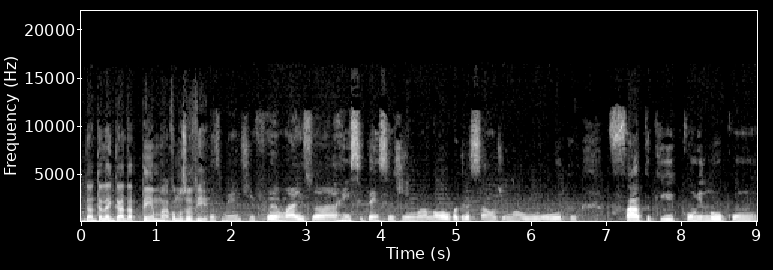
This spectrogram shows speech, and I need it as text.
da delegada Tema. Vamos ouvir. Infelizmente foi mais a reincidência de uma nova agressão, de uma, um outro fato que culminou com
